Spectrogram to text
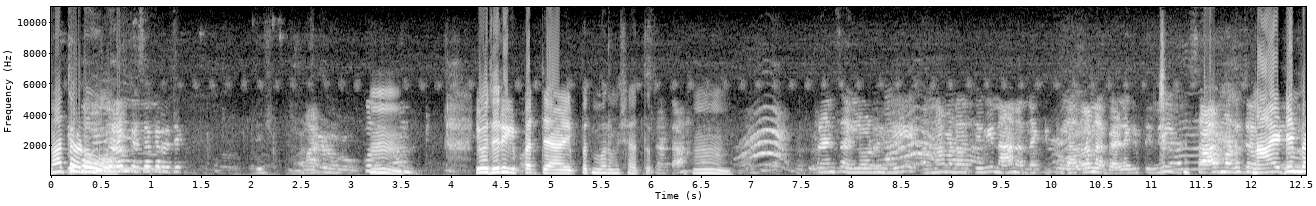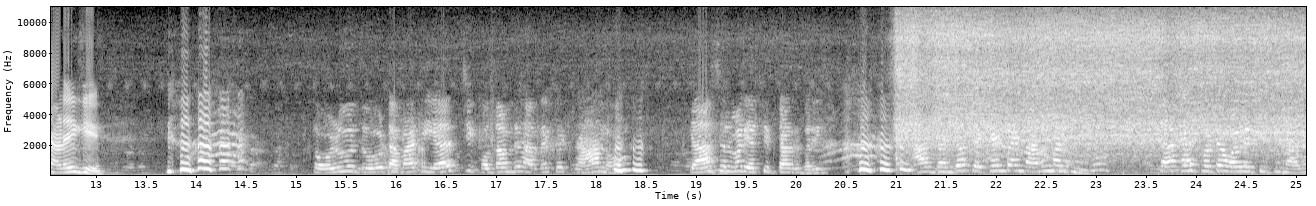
ಮಾತಾಡು. ಹ್ಞೂ ಇವತ್ತರಿಗೆ ಇಪ್ಪತ್ತ ಇಪ್ಪತ್ಮೂರು ನಿಮಿಷ ಆಯ್ತು. ಹ್ಞೂ ಫ್ರೆಂಡ್ಸ್ ಇಲ್ಲಿ ನೋಡ್ರಿ ಇಲ್ಲಿ ಅನ್ನ ಮಾಡತ್ತೀವಿ. ನಾನು ಅನ್ನ ಇಟ್ಟಿಲ್ಲ ಅದ್ರ ನಾ ಬೆಳಗಿಟ್ಟಿನಿ ಸಾರ್ ಮಾಡೋದು ನಾ ಇಟ್ಟಿನ ಬೆಳಗ್ಗೆ. ತೊಳುದು ಟಮಾಟಿ ಹಚ್ಚಿ ಕೊತ್ತಂಬರಿ ಹರ್ದಕ್ಕೆ ನಾನು. ಗ್ಯಾಸ್ ಅಲ್ಲಿ ಮಾಡಿ ಎತ್ತಿಟ್ಟಾರ್ರಿ ಬರೀ. ಆ ಗಂಡ ಸೆಕೆಂಡ್ ಟೈಮ್ ನಾನು ಮಾಡೀನಿ. ಕೊಟ್ಟೆ ಒಳ್ಳೆ ಎತ್ತಿಟ್ಟಿ ನಾನು.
